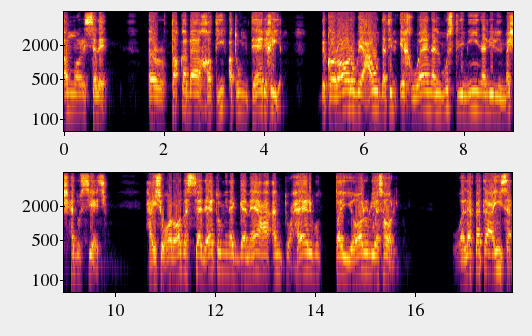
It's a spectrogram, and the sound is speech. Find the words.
أنور السادات ارتكب خطيئة تاريخية بقراره بعودة الإخوان المسلمين للمشهد السياسي حيث أراد السادات من الجماعة أن تحارب التيار اليساري. ولفت عيسى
